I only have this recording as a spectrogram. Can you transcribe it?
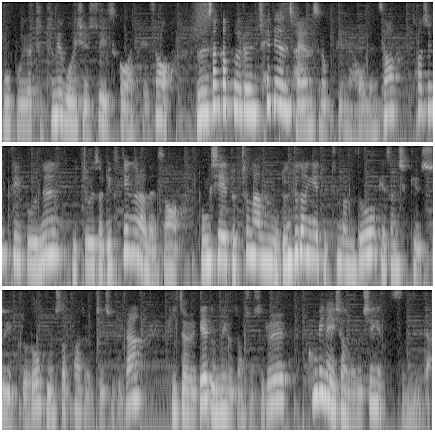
그 부위가 두툼해 보이실 수 있을 것 같아서 눈 쌍꺼풀은 최대한 자연스럽게 나오면서 처진 피부는 위쪽에서 리프팅을 하면서 동시에 두툼함, 눈두덩이의 두툼함도 개선시킬 수 있도록 눈썹화 절제술이랑 비절개 눈매 교정 수술을 콤비네이션으로 시행했습니다.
